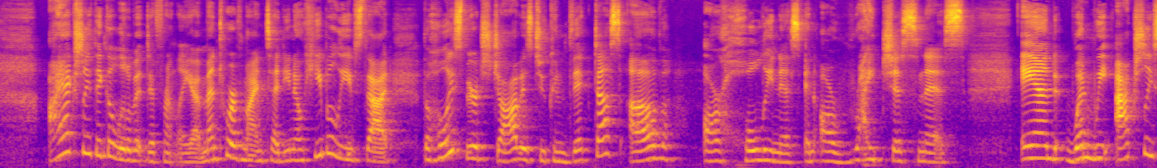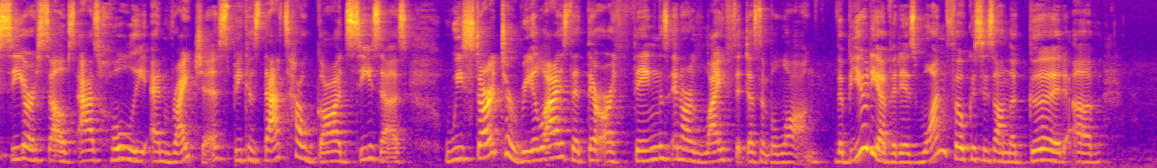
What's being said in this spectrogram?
I actually think a little bit differently. A mentor of mine said, you know, he believes that the Holy Spirit's job is to convict us of our holiness and our righteousness. And when we actually see ourselves as holy and righteous, because that's how God sees us, we start to realize that there are things in our life that doesn't belong. The beauty of it is one focuses on the good of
